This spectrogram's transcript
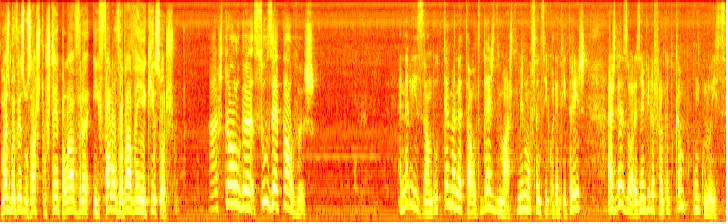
Mais uma vez, os astros têm a palavra e falam verdade em Aqui Açores. A astróloga Suzete Alves. Analisando o tema natal de 10 de março de 1943, às 10 horas em Vila Franca do Campo, conclui-se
